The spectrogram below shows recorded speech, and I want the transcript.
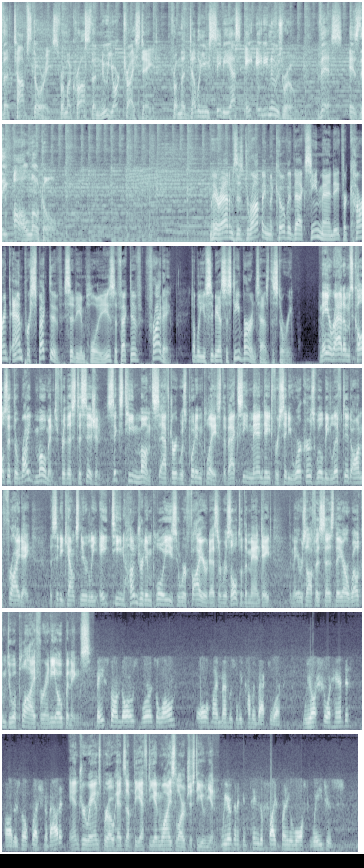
The top stories from across the New York tri state from the WCBS 880 Newsroom. This is the All Local. Mayor Adams is dropping the COVID vaccine mandate for current and prospective city employees effective Friday. WCBS's Steve Burns has the story. Mayor Adams calls it the right moment for this decision. 16 months after it was put in place, the vaccine mandate for city workers will be lifted on Friday. The city counts nearly 1,800 employees who were fired as a result of the mandate. The mayor's office says they are welcome to apply for any openings. Based on those words alone, all of my members will be coming back to work. We are shorthanded. Uh, there's no question about it. Andrew Ansbro heads up the FDNY's largest union. We are going to continue to fight for any lost wages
